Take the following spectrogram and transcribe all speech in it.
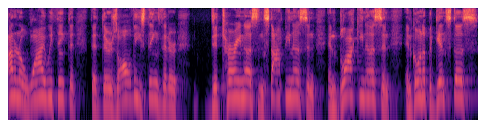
I don't know why we think that, that there's all these things that are deterring us and stopping us and, and blocking us and, and going up against us.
